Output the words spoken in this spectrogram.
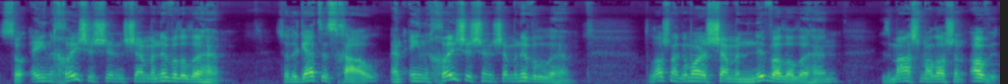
So ein choishishin shem nivel lehem. So the get is chal, and ein choishishin shem nivel lehem. The lashon gemara shem nivel lehem is mashma lashon ovid.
